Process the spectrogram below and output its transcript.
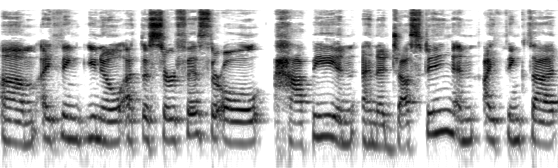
Um, I think, you know, at the surface, they're all happy and, and adjusting. And I think that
